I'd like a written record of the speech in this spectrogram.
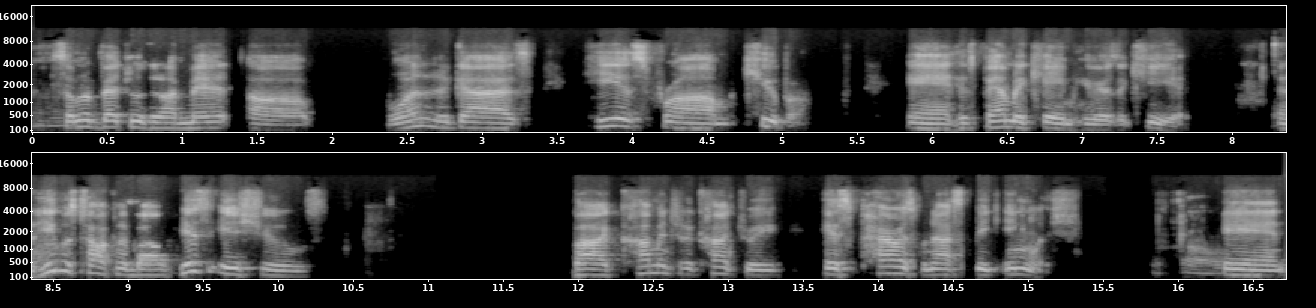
Mhm. Some of the veterans that I met, uh, one of the guys, he is from Cuba, and his family came here as a kid, and he was talking about his issues by coming to the country. His parents would not speak English Oh, and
